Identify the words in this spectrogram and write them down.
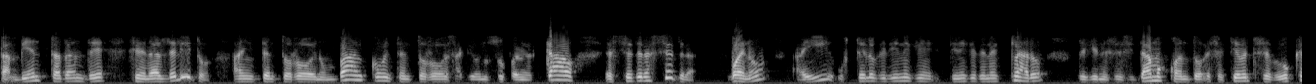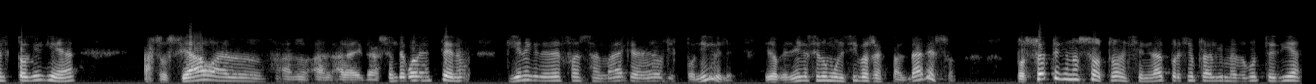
también tratan de generar delitos. Hay intento robo en un banco, intento robo de saqueo en un supermercado, etcétera, etcétera. Bueno, ahí usted lo que tiene que tiene que tener claro de que necesitamos cuando efectivamente se produzca el toque queda asociado al, a la declaración de cuarentena, tiene que tener Fuerzas Armadas y Carabineros disponibles. Y lo que tiene que hacer un municipio es respaldar eso. Por suerte que nosotros, en general, por ejemplo, alguien me pregunta hoy día,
